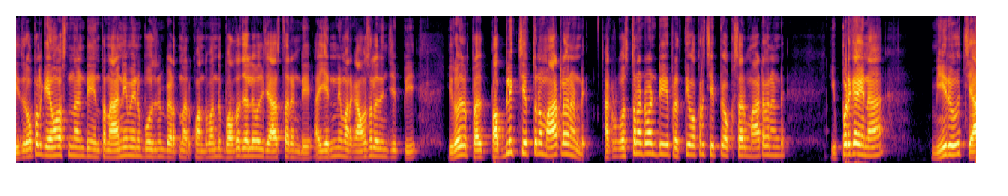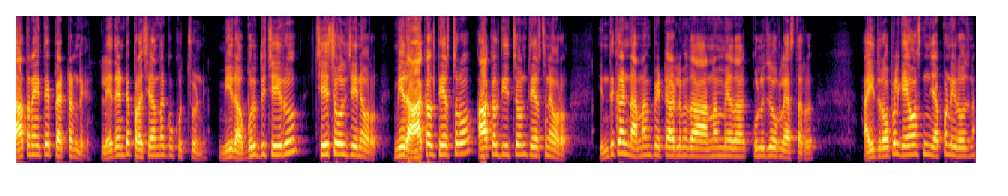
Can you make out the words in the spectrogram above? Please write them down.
ఐదు రూపాయలకి ఏమొస్తుందండి? ఇంత నాణ్యమైన భోజనం పెడుతున్నారు. కొంతమంది బురద జల్లి చేస్తారండి. అవన్నీ మనకు అవసరం లేదని చెప్పి ఈరోజు పబ్లిక్ చెప్తున్న మాటలేనండి అక్కడికి వస్తున్నటువంటి ప్రతి ఒక్కరు చెప్పి ఒకసారి మాట వినండి. ఇప్పటికైనా మీరు చేతనైతే పెట్టండి. లేదంటే ప్రశాంతంగా కూర్చోండి. మీరు అభివృద్ధి చేయరు చేసేవాళ్ళు చేయనివారు మీరు ఆకలి తీర్చరు ఆకలి తీర్చేవాళ్ళు తీర్చనివ్వరు. ఎందుకండి అన్నం పెట్టే వాటి మీద అన్నం మీద కుళ్ళు జోకులు వేస్తారు? ఐదు రూపాయలకి ఏమొస్తుంది చెప్పండి ఈ రోజున?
